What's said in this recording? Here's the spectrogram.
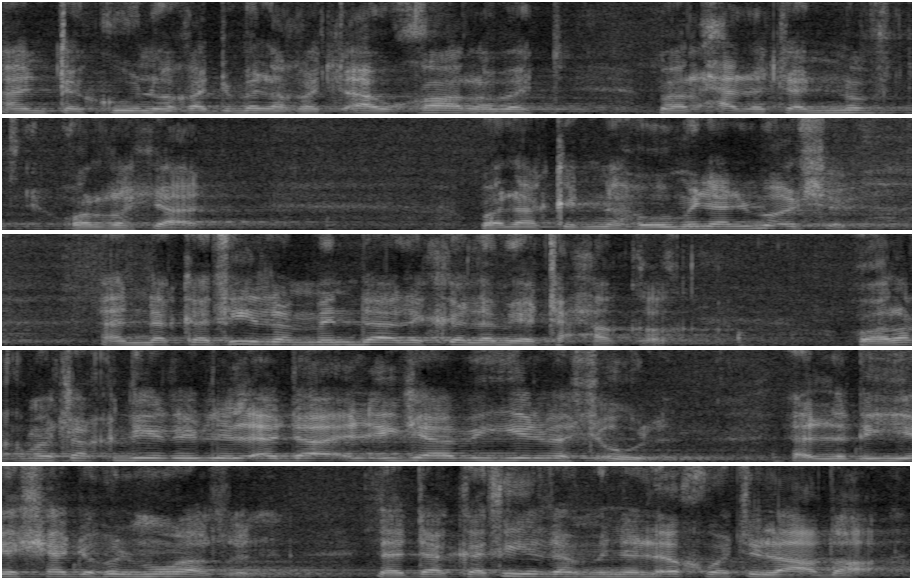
أن تكون قد بلغت أو قاربت مرحلة النضج والرشاد. ولكنه من المؤسف أن كثيرا من ذلك لم يتحقق ورغم تقديري للأداء الإيجابي المسؤول الذي يشهده المواطن لدى كثير من الأخوة الأعضاء.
